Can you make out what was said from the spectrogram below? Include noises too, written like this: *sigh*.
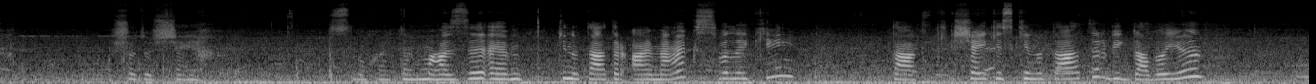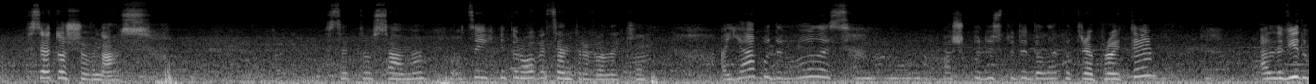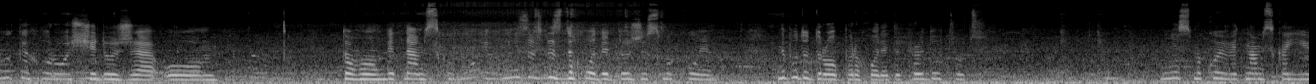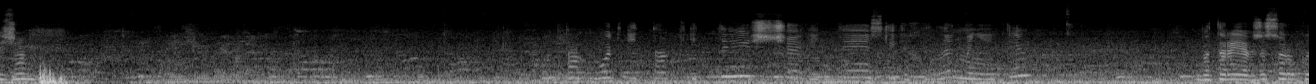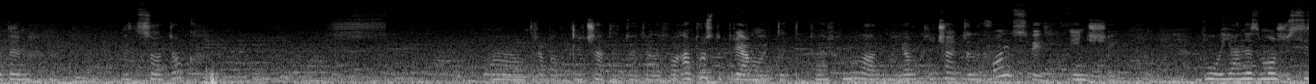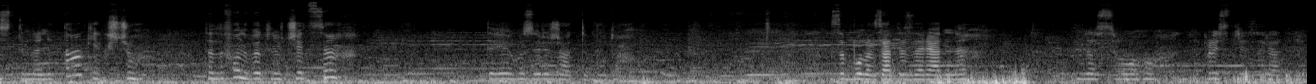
Що тут ще є? Слухайте, магазин, ем, кінотеатр IMAX великий. Так, ще якийсь кінотеатр, Big W. Все то, що в нас. Все то саме. Оце їхній торговий центр великий. А я подивилась, аж кудись туди далеко треба пройти. Але відгуки хороші дуже у того в'єтнамського. І мені завжди знаходить дуже смакує. Не буду дорогу переходити, пройду тут. Мені смакує в'єтнамська їжа. Отак от і так іти ще, іти. Скільки хвилин мені йти? Батарея вже 41 відсоток. Треба виключати той телефон. А просто прямо йти тепер. Ну ладно, я виключаю телефон свій інший, бо я не зможу сісти на літак, якщо телефон виключиться, де я його заряджати буду. Забула взяти зарядне для свого пристрій зарядний.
